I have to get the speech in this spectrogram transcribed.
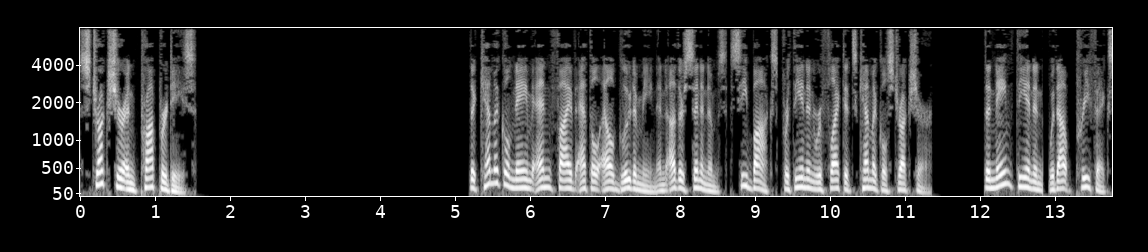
Structure and properties The chemical name N5-ethyl-L-glutamine and other synonyms see box for theanine reflect its chemical structure. The name theanine, without prefix,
